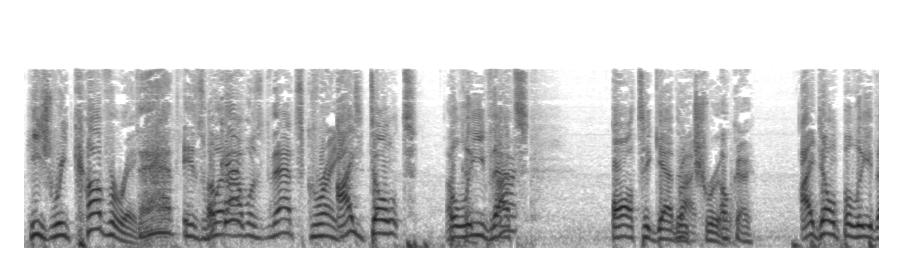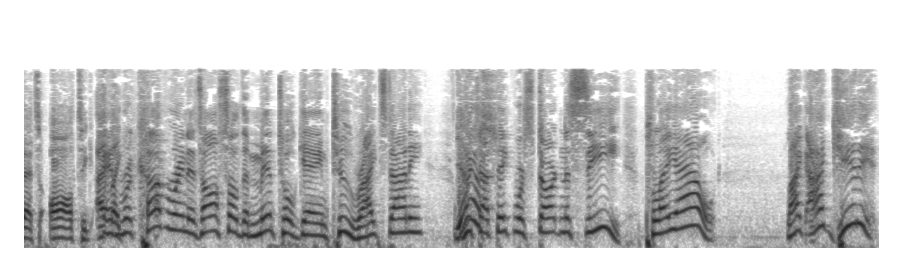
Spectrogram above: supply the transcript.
He's recovering. That is what Okay. I was. That's great. I don't believe All that's altogether Right. true. Okay. I don't believe that's all together. and Like, recovering is also the mental game too, right, Steiny? Which I think we're starting to see play out. Like I get it.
